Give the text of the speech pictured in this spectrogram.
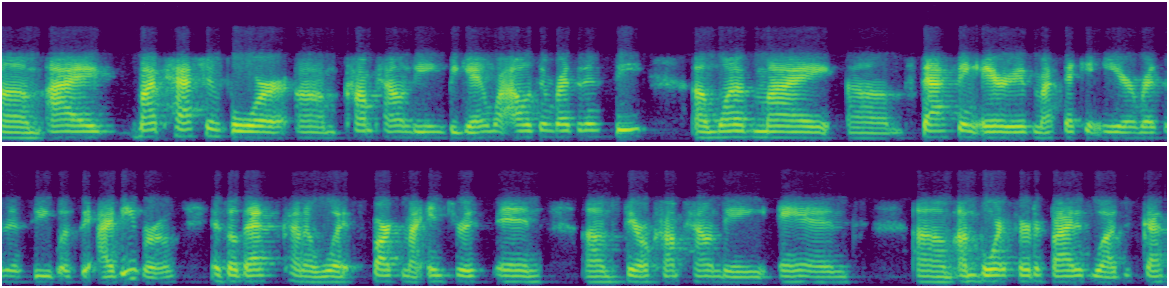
Um, I my passion for um, compounding began while I was in residency. Um, one of my um, staffing areas, my second year residency, was the IV room, and so that's kind of what sparked my interest in um, sterile compounding. And um, I'm board certified as well. I just got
